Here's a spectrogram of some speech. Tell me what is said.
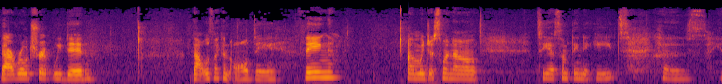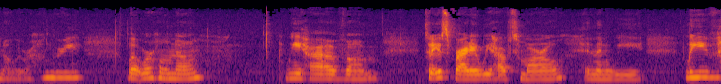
that road trip we did, that was like an all day thing. Um, we just went out to get something to eat because, you know, we were hungry, but we're home now we have um today is friday we have tomorrow and then we leave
